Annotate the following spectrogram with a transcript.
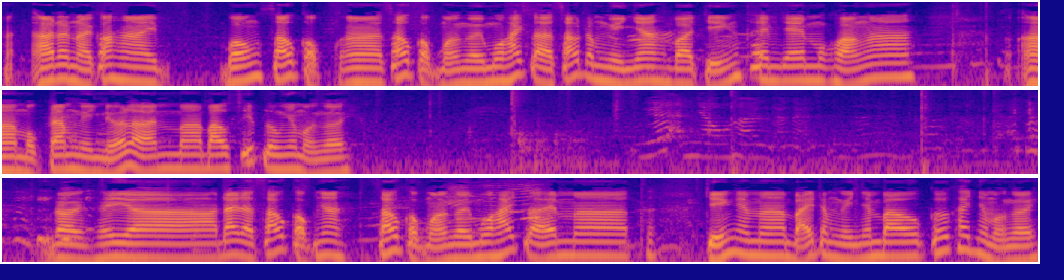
À, ở đây này có hai bốn sáu cục. À, 6 cục mọi người mua hết là 600 nghìn nha. Và chuyển thêm cho em khoảng à, à 100 nghìn nữa là em à, bao ship luôn nha mọi người. Rồi thì à, đây là 6 cục nha. 6 cục mọi người mua hết là em à, chuyển em 700 nghìn em bao cước hết nha mọi người.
